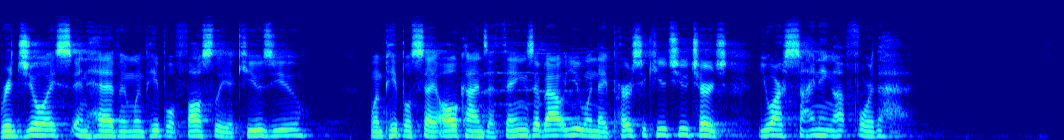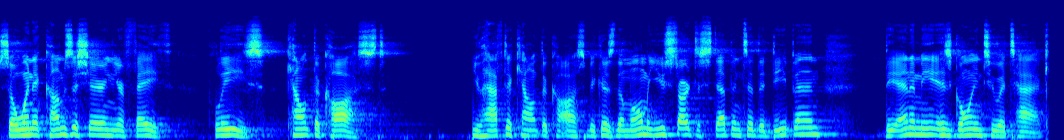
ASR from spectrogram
Rejoice in heaven when people falsely accuse you, when people say all kinds of things about you, when they persecute you. Church, you are signing up for that. So when it comes to sharing your faith, please count the cost. You have to count the cost because the moment you start to step into the deep end, the enemy is going to attack.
